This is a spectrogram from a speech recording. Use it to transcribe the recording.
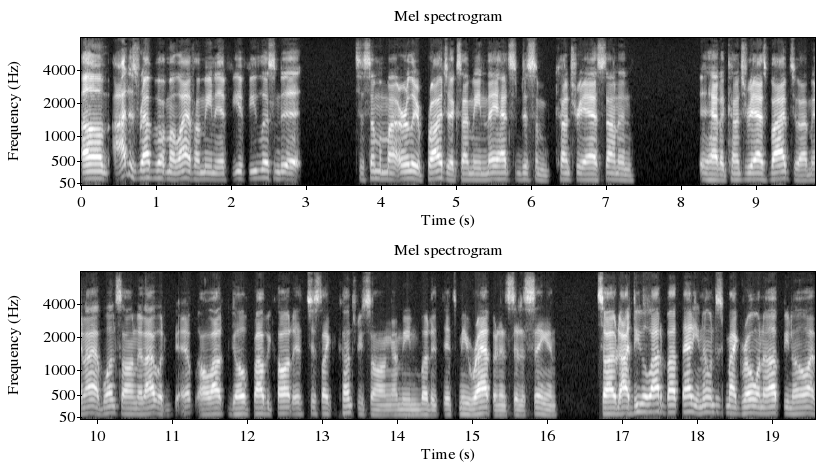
Um, I just rap about my life. I mean, if if you listen to to some of my earlier projects, I mean, they had some just some country ass sounding. It had a country ass vibe to it. I mean, I have one song that I would all out go probably call it. It's just like a country song. I mean, but it, it's me rapping instead of singing. So I, I do a lot about that. You know, just my growing up. You know, I,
